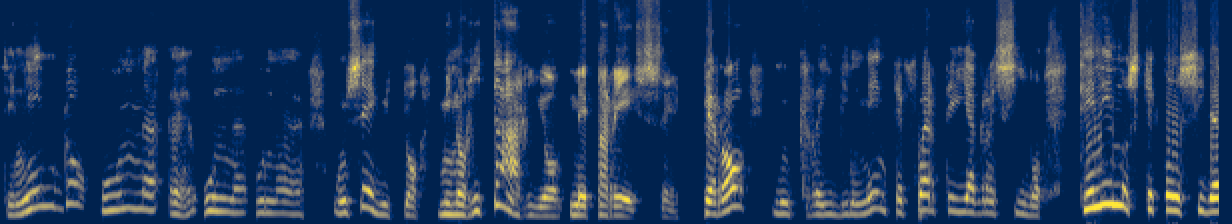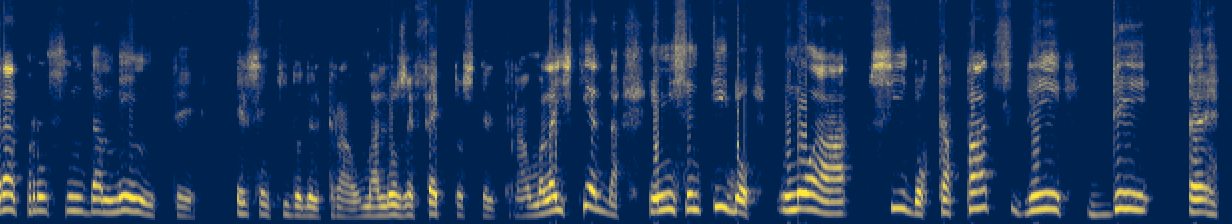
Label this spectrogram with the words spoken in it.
tenendo un, eh, un, un, un seguito minoritario, me parece, pero increíblemente fuerte y agresivo. Tenemos que considerar profundamente el sentido del trauma, los efectos del trauma. La izquierda, en mi sentido, no ha sido capaz de, eh,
